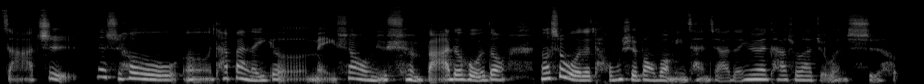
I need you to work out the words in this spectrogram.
杂志，那时候，呃，他办了一个美少女选拔的活动，然后是我的同学帮我报名参加的，因为他说他觉得我很适合，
